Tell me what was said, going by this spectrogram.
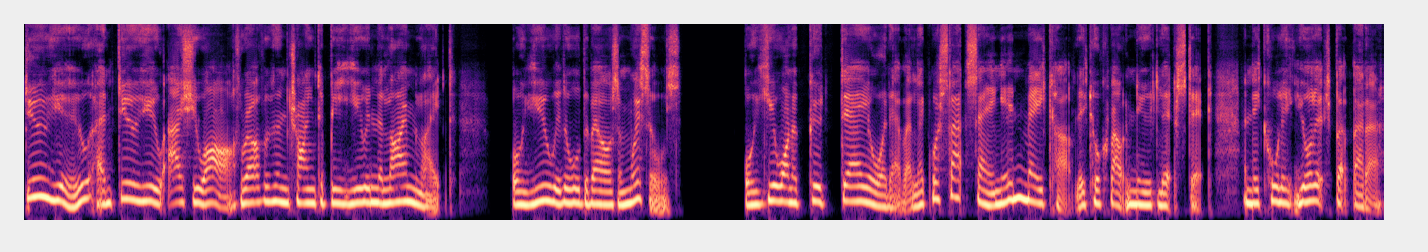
Do you and do you as you are rather than trying to be you in the limelight or you with all the bells and whistles. or you on a good day or whatever. Like, what's that saying? In makeup, they talk about nude lipstick and they call it your lips but better.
